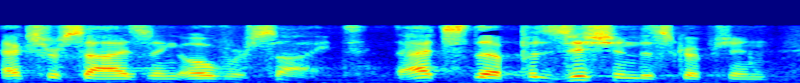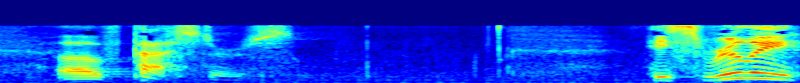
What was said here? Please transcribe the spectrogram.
exercising oversight. That's the position description of pastors. He's really,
